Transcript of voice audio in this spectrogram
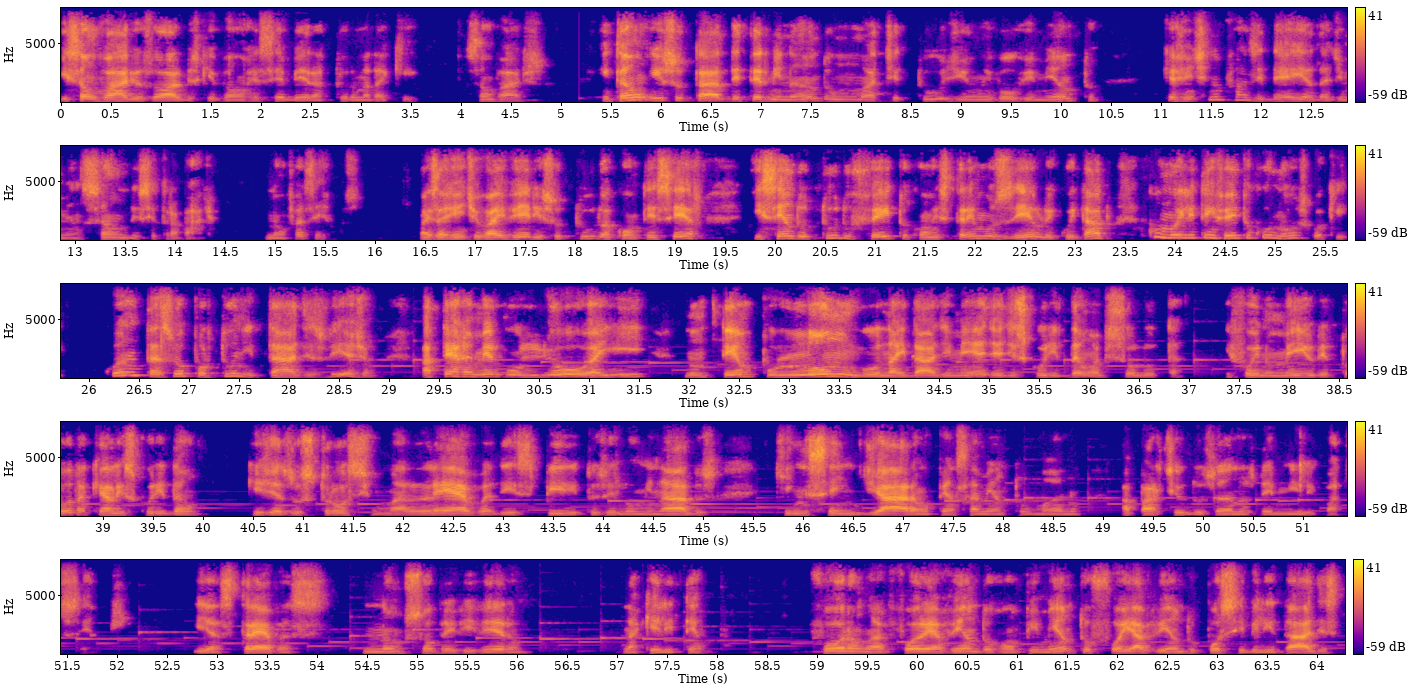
E são vários orbes que vão receber a turma daqui. São vários. Então, isso está determinando uma atitude, um envolvimento que a gente não faz ideia da dimensão desse trabalho. Não fazemos. Mas a gente vai ver isso tudo acontecer e sendo tudo feito com extremo zelo e cuidado, como ele tem feito conosco aqui. Quantas oportunidades, vejam, a Terra mergulhou aí num tempo longo na Idade Média de escuridão absoluta. E foi no meio de toda aquela escuridão que Jesus trouxe uma leva de espíritos iluminados que incendiaram o pensamento humano a partir dos anos de 1400. E as trevas não sobreviveram naquele tempo foram foi havendo rompimento, foi havendo possibilidades,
